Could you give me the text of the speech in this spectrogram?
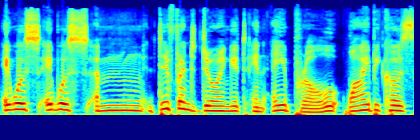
It was it was um, different doing it in April. Why? Because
